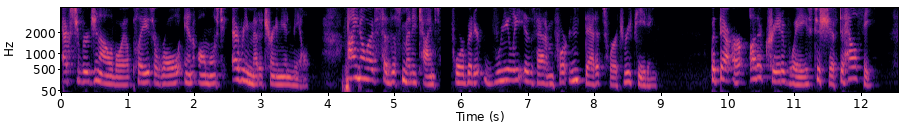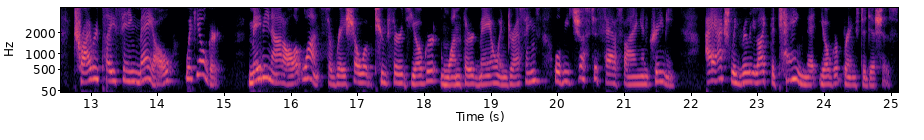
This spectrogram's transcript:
extra virgin olive oil plays a role in almost every Mediterranean meal. I know I've said this many times before, but it really is that important that it's worth repeating. But there are other creative ways to shift to healthy. Try replacing mayo with yogurt. Maybe not all at once. A ratio of two thirds yogurt and one third mayo in dressings will be just as satisfying and creamy. I actually really like the tang that yogurt brings to dishes.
